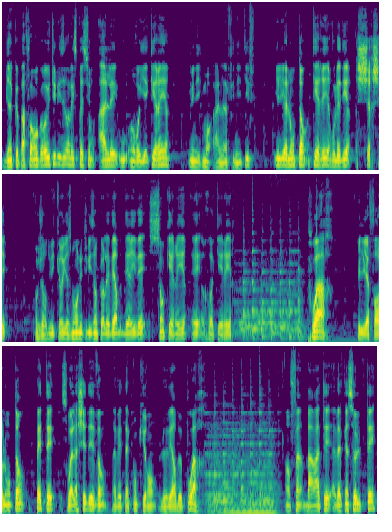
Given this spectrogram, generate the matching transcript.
bien que parfois encore utilisé dans l'expression aller ou envoyer quérir, uniquement à l'infinitif, il y a longtemps, quérir voulait dire chercher. Aujourd'hui, curieusement, on utilise encore les verbes dérivés s'enquérir et requérir. Poire. Il y a fort longtemps, péter, soit lâcher des vents, avait un concurrent, le verbe poire. Enfin, barater avec un seul T,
